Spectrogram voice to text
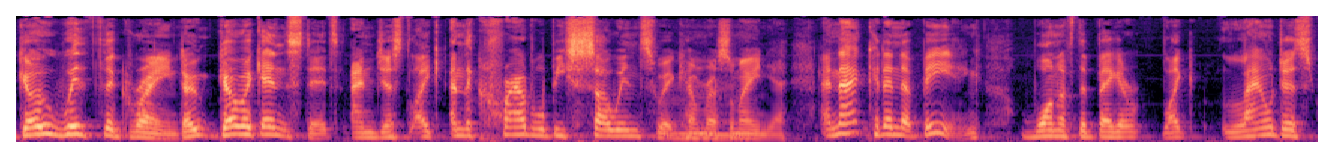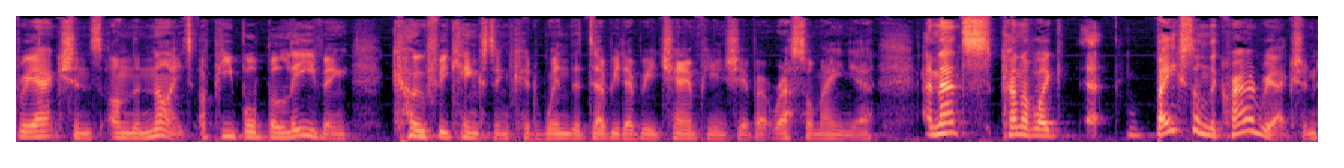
Go with the grain. Don't go against it. And just like, and the crowd will be so into it come WrestleMania. And that could end up being one of the bigger, like, loudest reactions on the night of people believing Kofi Kingston could win the WWE Championship at WrestleMania. And that's kind of like, uh, based on the crowd reaction,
